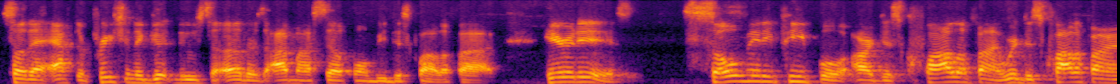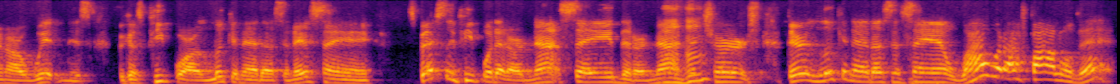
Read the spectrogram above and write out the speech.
so that after preaching the good news to others, I myself won't be disqualified. Here it is. So many people are disqualifying. We're disqualifying our witness because people are looking at us and they're saying, especially people that are not saved, that are not mm-hmm. in the mm-hmm. church, they're looking at us and saying, why would I follow that?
